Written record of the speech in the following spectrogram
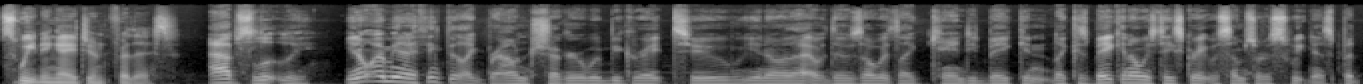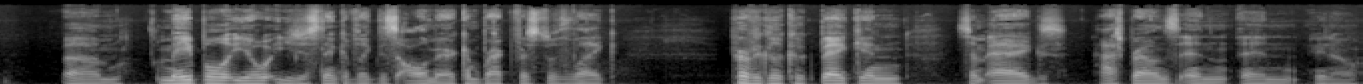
sweetening agent for this. Absolutely. You know, I mean, I think that like brown sugar would be great too. You know, that there's always like candied bacon, like because bacon always tastes great with some sort of sweetness. But um, maple, you know, you just think of like this all American breakfast with like perfectly cooked bacon, some eggs, hash browns, and and you know,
